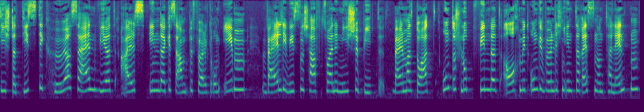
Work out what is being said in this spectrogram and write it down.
die Statistik höher sein wird als in der Gesamtbevölkerung, eben weil die Wissenschaft so eine Nische bietet, weil man dort Unterschlupf findet, auch mit ungewöhnlichen Interessen und Talenten,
